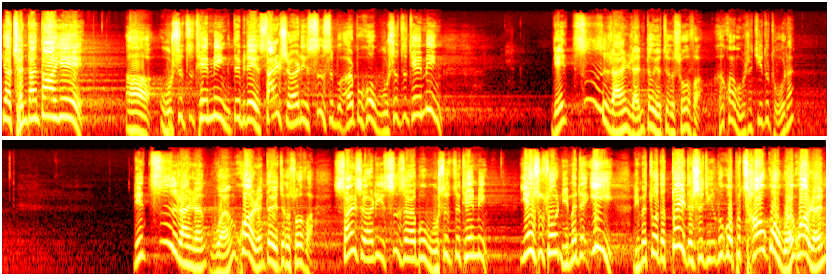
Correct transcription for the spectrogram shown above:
要承担大业，啊，五十之天命，对不对？三十而立，四十不而不惑，五十知天命。连自然人都有这个说法，何况我们是基督徒呢？连自然人、文化人都有这个说法：三十而立，四十而不五十知天命。耶稣说：“你们的义，你们做的对的事情，如果不超过文化人，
